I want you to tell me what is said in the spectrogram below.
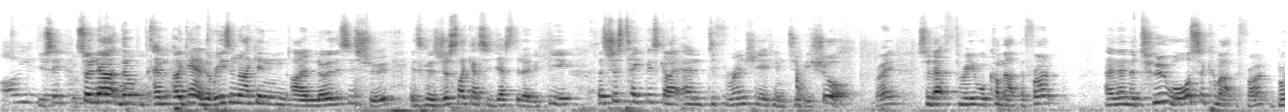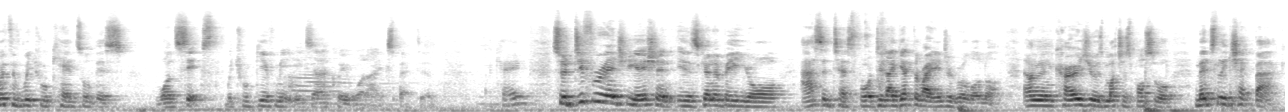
I'll You see? So now, the, and again, the reason I can I know this is true is because just like I suggested over here, let's just take this guy and differentiate him to be sure, right? So that three will come out the front, and then the two will also come out the front, both of which will cancel this one sixth, which will give me exactly what I expected. Okay? So differentiation is going to be your acid test for did I get the right integral or not? And I'm going to encourage you as much as possible, mentally check back,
